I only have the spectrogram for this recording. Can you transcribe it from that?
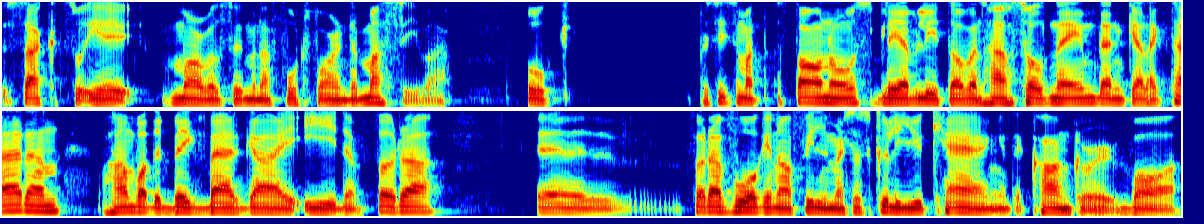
sagt så är Marvel-filmerna fortfarande massiva. Och precis som att Thanos blev lite av en household name, den karaktären, och han var the big bad guy i den förra, eh, förra vågen av filmer, så skulle ju Kang the Conqueror vara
